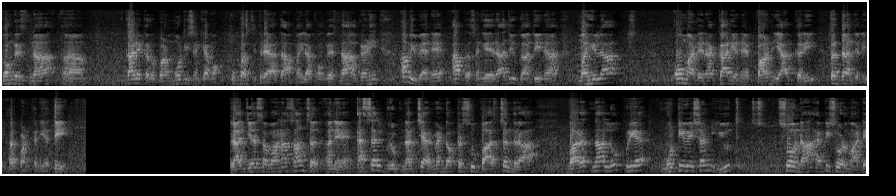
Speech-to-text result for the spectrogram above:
કોંગ્રેસના કાર્યકરો પણ મોટી સંખ્યામાં ઉપસ્થિત રહ્યા હતા. મહિલા કોંગ્રેસના અગ્રણી અમીબેને આ પ્રસંગે રાજીવ ગાંધીના મહિલાઓ માટેના કાર્યને પણ યાદ કરી શ્રદ્ધાંજલિ અર્પણ કરી હતી. રાજ્યસભાના સાંસદ અને એસએલ ગ્રુપના ચેરમેન ડોક્ટર સુભાષ ચંદ્રા ભારતના લોકપ્રિય મોટિવેશન યુથ શોના એપિસોડ માટે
